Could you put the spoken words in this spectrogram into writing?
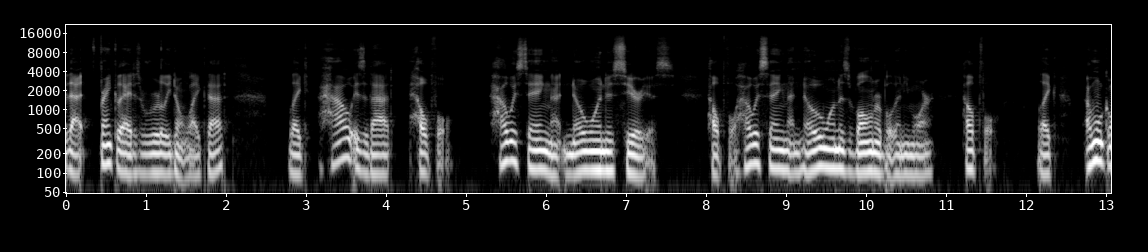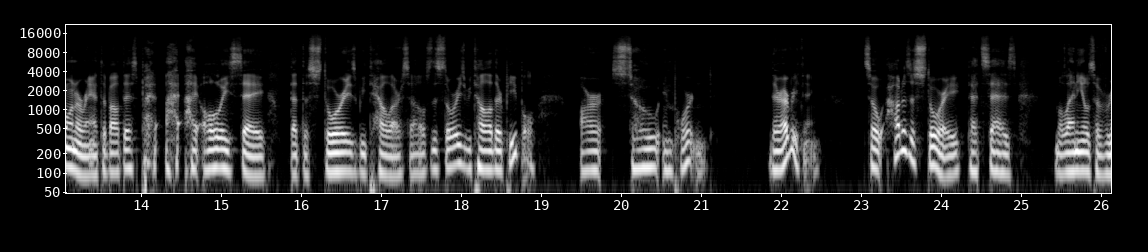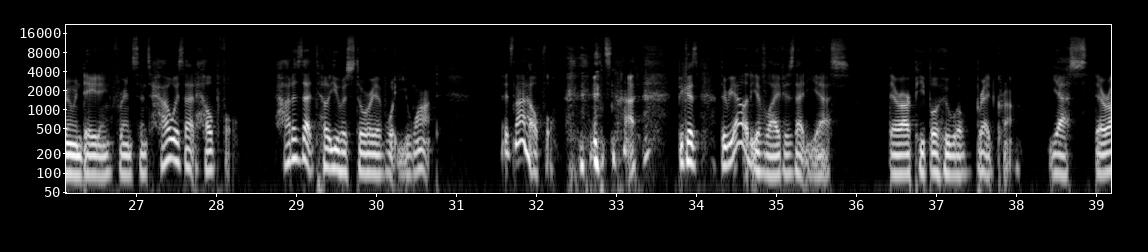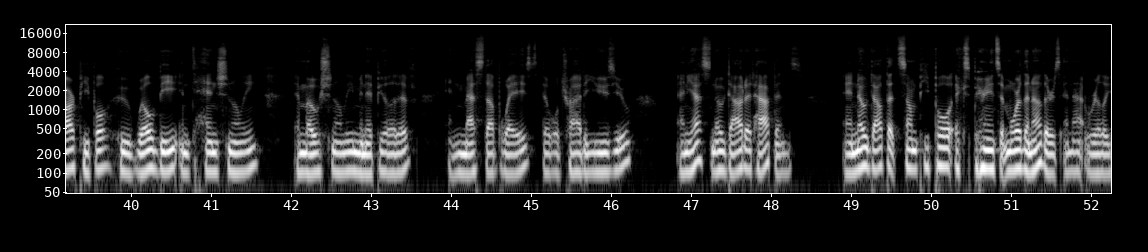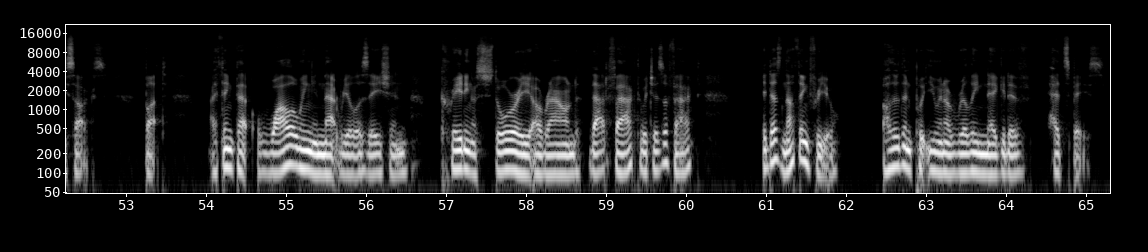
that frankly I just really don't like that. Like, how is that helpful? How is saying that no one is serious helpful? How is saying that no one is vulnerable anymore helpful? Like, I won't go on a rant about this, but I, I always say that the stories we tell ourselves, the stories we tell other people, are so important. They're everything. So, how does a story that says millennials have ruined dating, for instance, how is that helpful? How does that tell you a story of what you want? It's not helpful. it's not. Because the reality of life is that, yes, there are people who will breadcrumb. Yes, there are people who will be intentionally, emotionally manipulative in messed up ways that will try to use you. And yes, no doubt it happens. And no doubt that some people experience it more than others, and that really sucks. But I think that wallowing in that realization creating a story around that fact, which is a fact, it does nothing for you other than put you in a really negative headspace.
